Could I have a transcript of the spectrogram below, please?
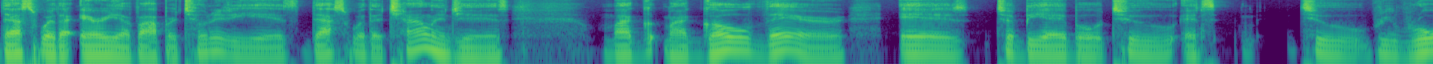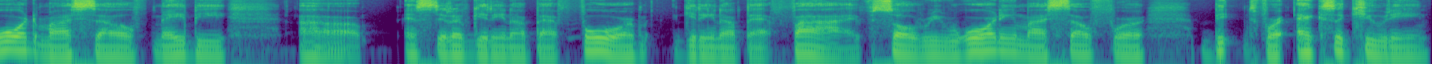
that's where the area of opportunity is, that's where the challenge is. My my goal there is to be able to to reward myself maybe uh, instead of getting up at four getting up at five. So rewarding myself for for executing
